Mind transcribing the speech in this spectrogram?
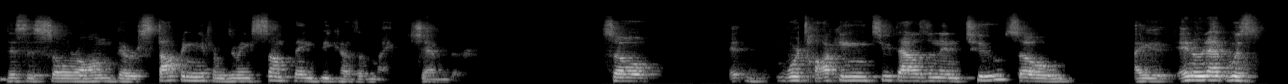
this is so wrong. They're stopping me from doing something because of my gender. So it, we're talking 2002. So I internet was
